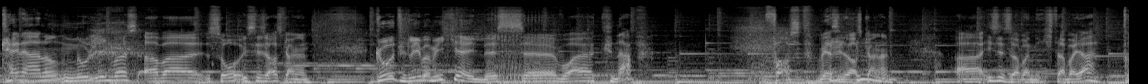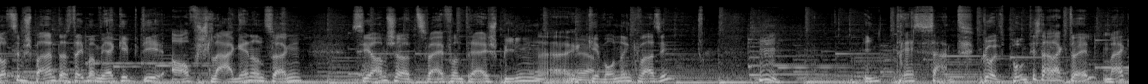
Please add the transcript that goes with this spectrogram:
keine Ahnung, null irgendwas, aber so ist es ausgegangen. Gut, lieber Michael, das äh, war knapp. Fast wäre es ausgegangen. Äh, ist es aber nicht. Aber ja, trotzdem spannend, dass da immer mehr gibt, die aufschlagen und sagen, sie haben schon zwei von drei Spielen äh, Ja. gewonnen quasi. Hm. Interessant. Gut, Punktestand aktuell. Mike?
